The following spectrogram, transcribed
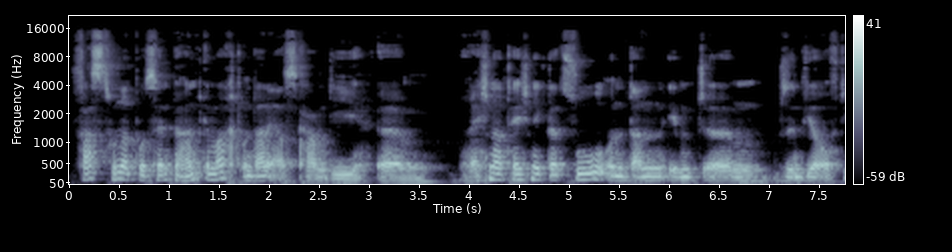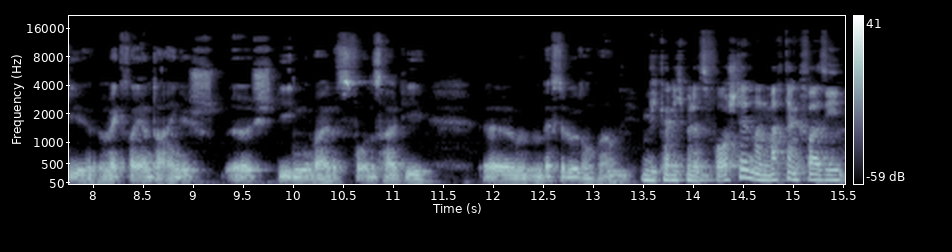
fast 100 Prozent per Hand gemacht und dann erst kam die ähm, Rechnertechnik dazu und dann eben ähm, sind wir auf die Mac-Variante eingestiegen, weil das für uns halt die ähm, beste Lösung war. Wie kann ich mir das vorstellen? Man macht dann quasi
